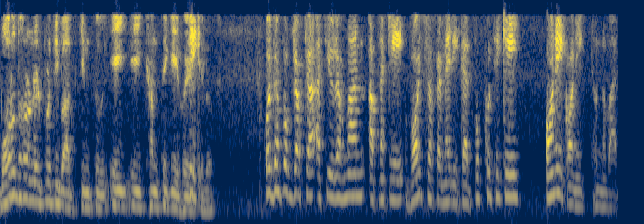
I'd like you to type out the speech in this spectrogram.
বড় ধরনের প্রতিবাদ কিন্তু এই এইখান থেকেই হয়েছিল। অধ্যাপক ডক্টর আতিউর রহমান আপনাকে ভয়েস অফ আমেরিকার পক্ষ থেকে অনেক অনেক ধন্যবাদ।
